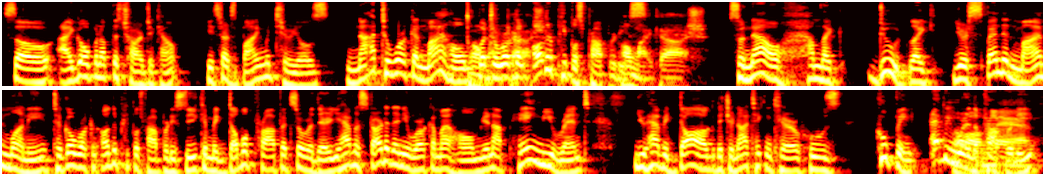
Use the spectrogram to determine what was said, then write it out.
So I go open up the charge account. He starts buying materials, not to work on my home, oh but to work gosh. on other people's properties. Oh my gosh. So now I'm like, dude, like you're spending my money to go work on other people's properties so you can make double profits over there. You haven't started any work on my home. You're not paying me rent. You have a dog that you're not taking care of who's pooping everywhere oh, in the oh, property man.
